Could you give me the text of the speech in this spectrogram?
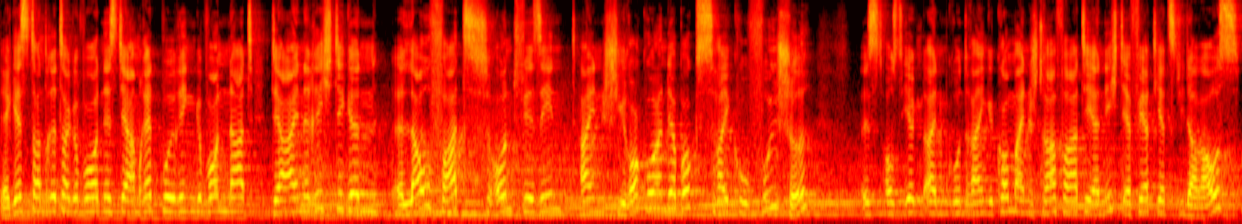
der gestern Dritter geworden ist, der am Red Bull Ring gewonnen hat, der einen richtigen Lauf hat. Und wir sehen einen Scirocco an der Box, Heiko Fulsche ist aus irgendeinem Grund reingekommen. Eine Strafe hatte er nicht. Er fährt jetzt wieder raus.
